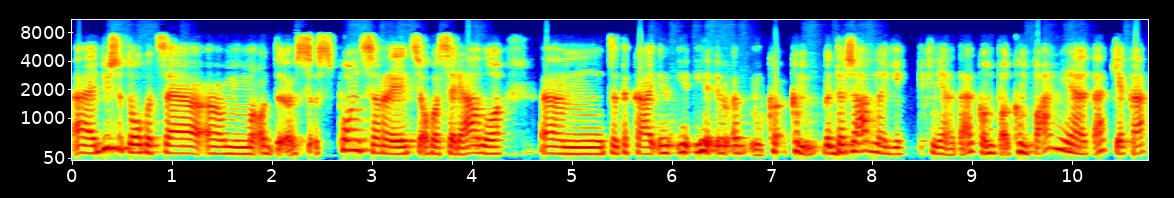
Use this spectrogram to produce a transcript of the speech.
Е, Більше того, це ем, от, спонсори цього серіалу. Ем, це така і, і, е, ком- державна їхня так, комп- компанія, так, яка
